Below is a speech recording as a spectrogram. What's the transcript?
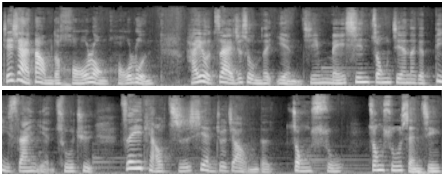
接下来到我们的喉咙喉轮，还有在就是我们的眼睛眉心中间那个第三眼出去这一条直线，就叫我们的中枢。中枢神经。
